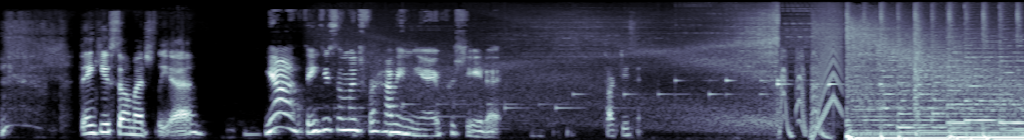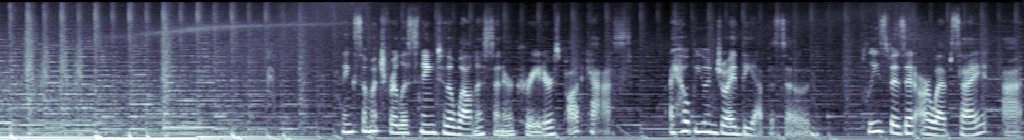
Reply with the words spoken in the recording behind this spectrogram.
Thank you so much, Leah. Yeah, thank you so much for having me. I appreciate it. Talk to you soon. Thanks so much for listening to the Wellness Center Creators Podcast. I hope you enjoyed the episode. Please visit our website at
